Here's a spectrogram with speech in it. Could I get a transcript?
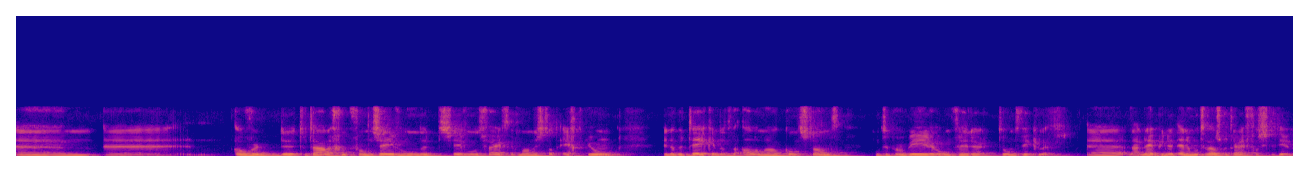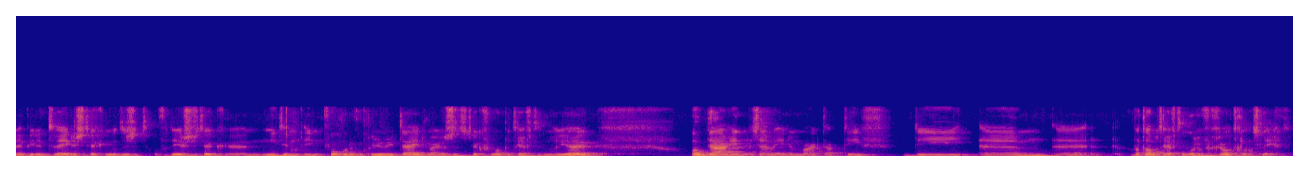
Um, uh, over de totale groep van 700, 750 man is dat echt jong. En dat betekent dat we allemaal constant moeten proberen om verder te ontwikkelen. Uh, nou, dan heb je het, en dan moeten we als bedrijf faciliteren. Dan heb je het tweede stuk, en dat is het, of het eerste stuk, uh, niet in, in volgorde van prioriteit, maar dat is het stuk voor wat betreft het milieu. Ook daarin zijn we in een markt actief die um, uh, wat dat betreft onder een vergrootglas ligt.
